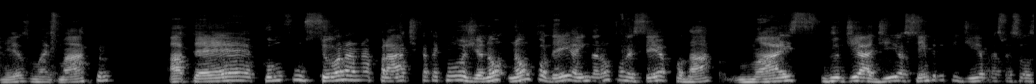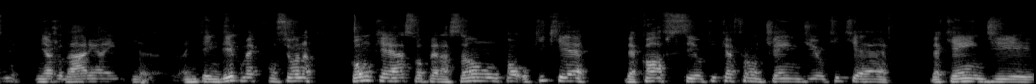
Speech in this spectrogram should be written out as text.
mesmo, mais macro, até como funciona na prática a tecnologia. Não, não codei, ainda não comecei a codar, mas no dia a dia eu sempre pedia para as pessoas me, me ajudarem a, a, entender como é que funciona, como que é essa operação, qual, o que, que é back-office, o que, que é front-end, o que, que é back-end,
